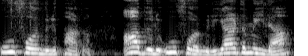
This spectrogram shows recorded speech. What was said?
U formülü pardon. A bölü U formülü yardımıyla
